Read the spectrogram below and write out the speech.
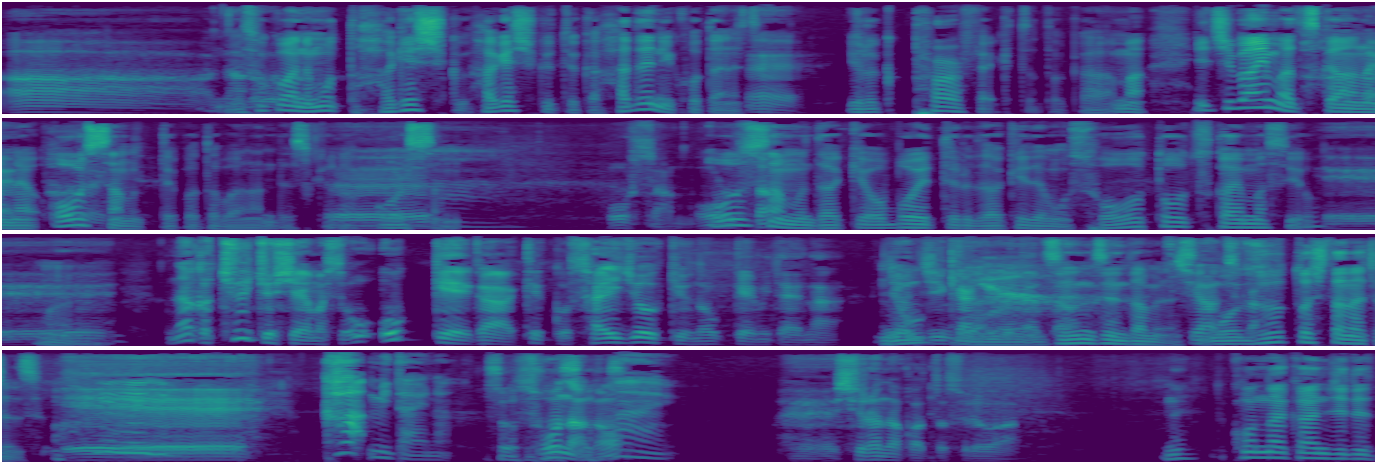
ああそこはねもっと激しく激しくっていうか派手に答えないですよ、え You look perfect とか、まあ、一番今使うのはね、はい awesome って言葉なんですけど、オーサム。オーサム。awesome だけ覚えてるだけでも相当使いますよ。えーなんか躊躇しちゃいましたおオッケーが結構最上級のオッケーみたいな日本人関係だ全然ダメなんですもうずっと下になっちゃうんですよ。えかみたいな。そうそうなの？はい。ーえー知らなかったそれはね、こんな感じで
